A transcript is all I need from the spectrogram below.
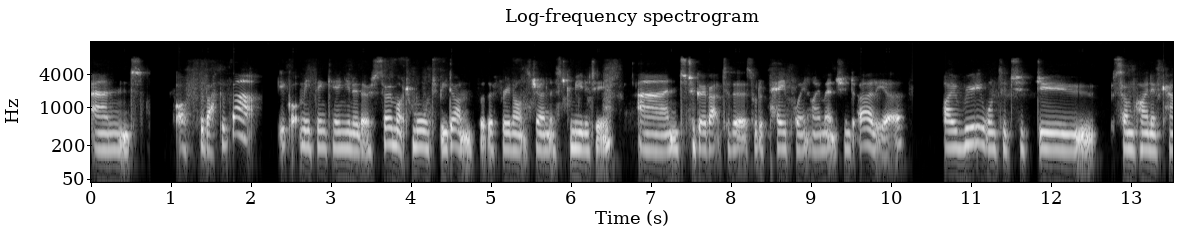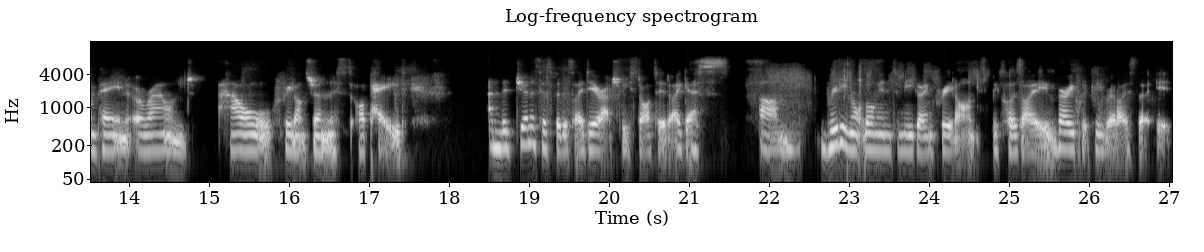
and off the back of that, it got me thinking, you know, there's so much more to be done for the freelance journalist community. And to go back to the sort of pay point I mentioned earlier, I really wanted to do some kind of campaign around how freelance journalists are paid. And the genesis for this idea actually started, I guess, um, really not long into me going freelance because I very quickly realized that it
